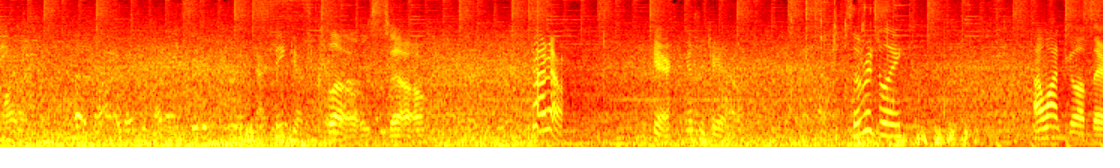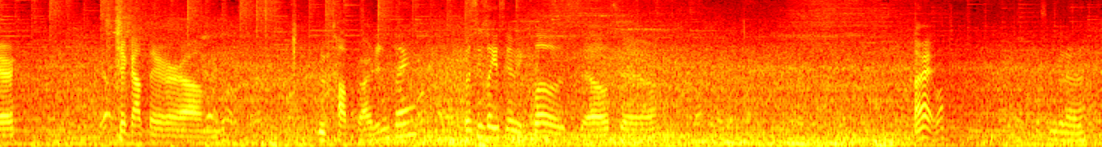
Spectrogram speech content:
I think it's closed, so I don't know. Here, guys can check it out. So originally, I wanted to go up there to check out their um, rooftop garden thing, but it seems like it's gonna be closed still. So, all right, well, guess I'm gonna.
